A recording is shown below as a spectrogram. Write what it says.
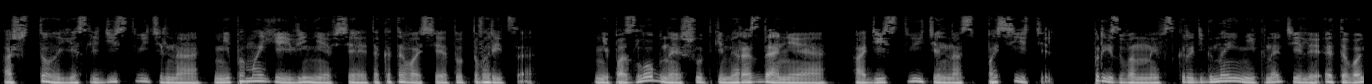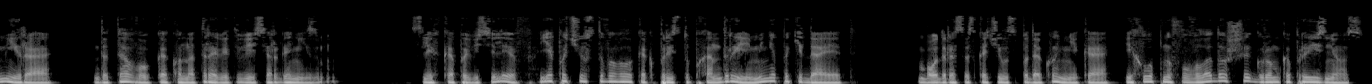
А что, если действительно не по моей вине вся эта катавасия тут творится? Не по злобной шутке мироздания, а действительно спаситель, призванный вскрыть гнойник на теле этого мира до того, как он отравит весь организм. Слегка повеселев, я почувствовал, как приступ хандры меня покидает. Бодро соскочил с подоконника и, хлопнув в ладоши, громко произнес.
